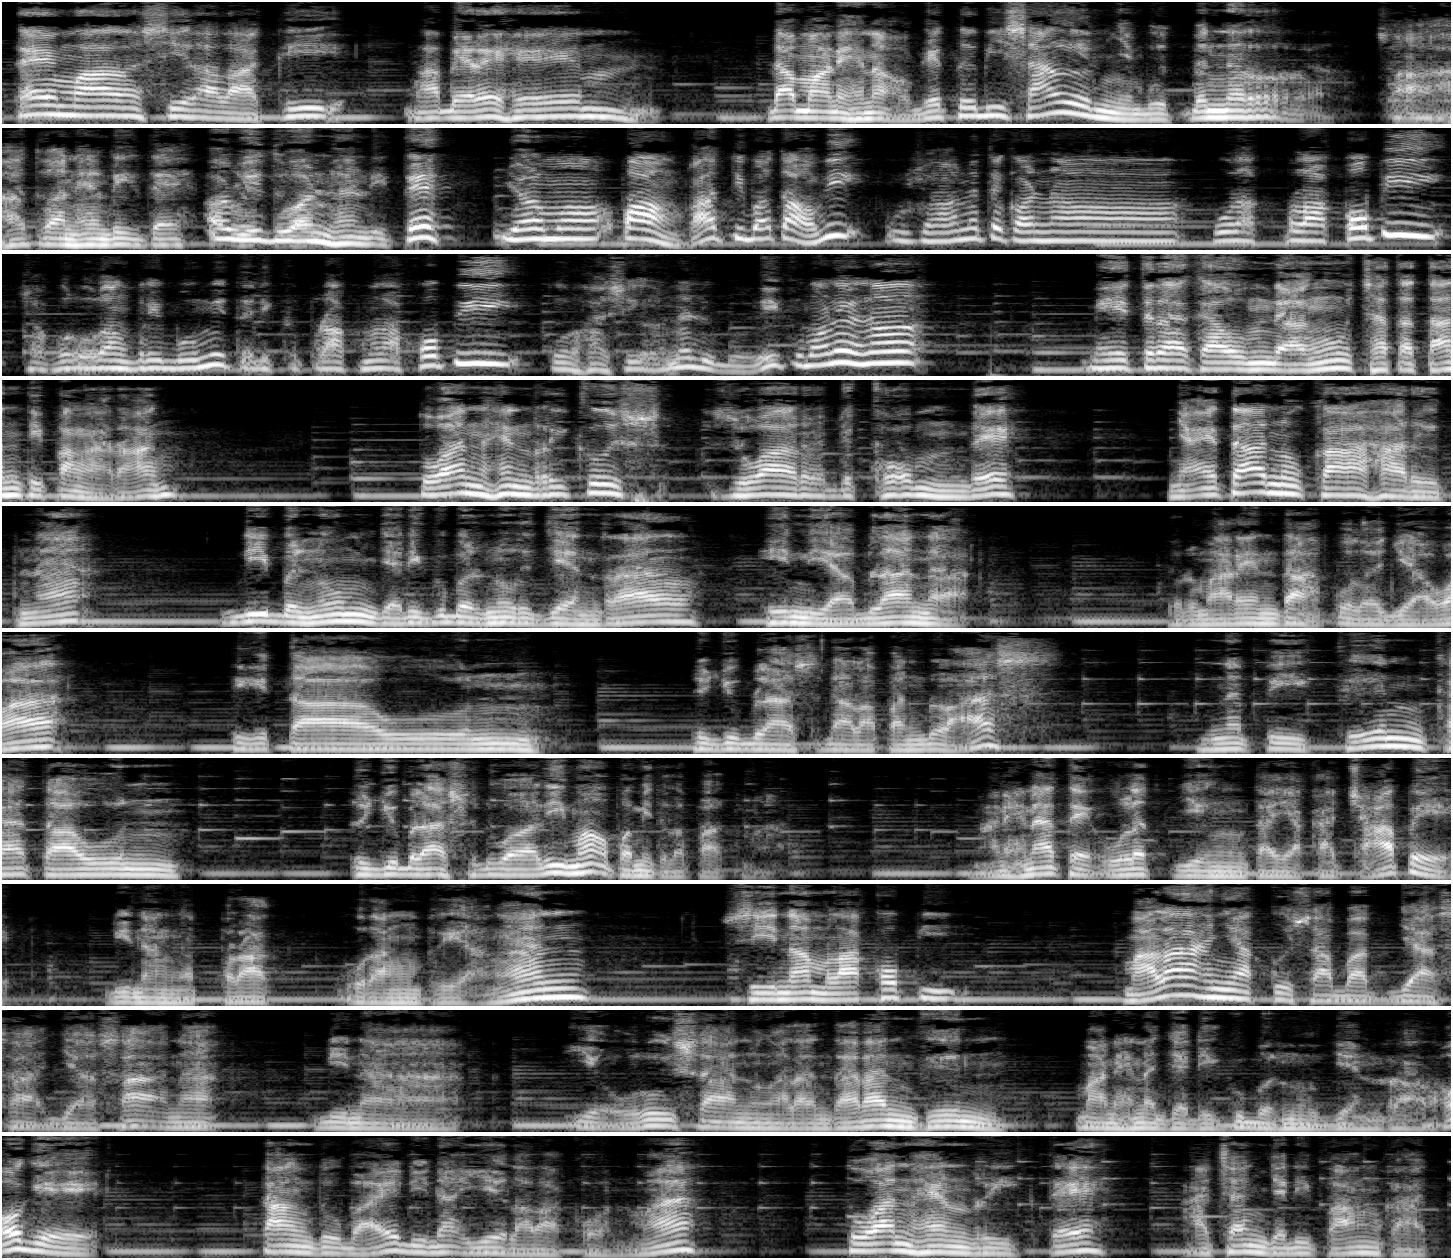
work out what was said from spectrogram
temal silalaki ngaberehem. Da manehna oge teu bisaeun nyebut bener. Saha Tuan Henry teh? Ari Tuan Henry teh jalma pangkat tiba Batawi. Usahana teh kana pulak-pulak kopi. Sakur urang pribumi teh dikeprak melak kopi. Tur hasilna dibeli ku manehna. Mitra kaum dangu catatan ti pangarang. Tuan Henrikus Zuar de Kom deh nyaeta nu kahareupna di Benum jadi Gubernur Jenderal Hindia Belanda. Turmarentah Pulau Jawa di tahun 1718 nepikin ke tahun 1725 upami telepat mah. Maneh nate ulet jeng taya kacape? Dina ngeprak kurang priangan sina melakopi. Malah nyaku sabab jasa-jasa anak Dina ia urusan ngalantarankan manehna jadi Gubernur Jenderal. Oge tangtu baik Dina ia lalakon mah Tuan Henry teh acan jadi pangkat.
